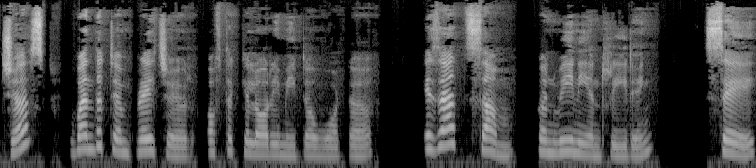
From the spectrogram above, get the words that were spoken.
Just when the temperature of the calorimeter water is at some convenient reading, say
